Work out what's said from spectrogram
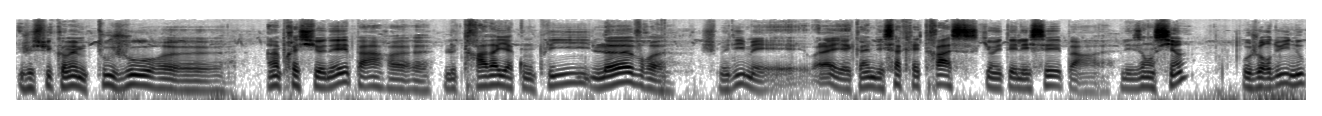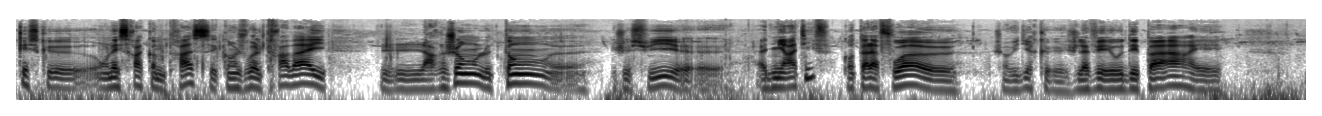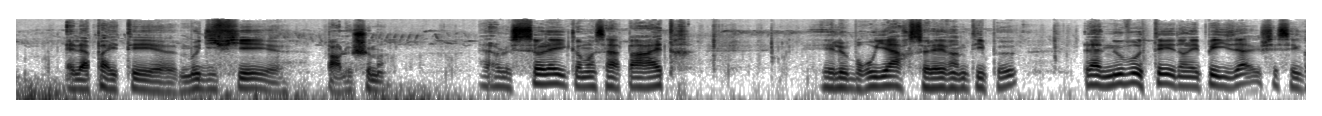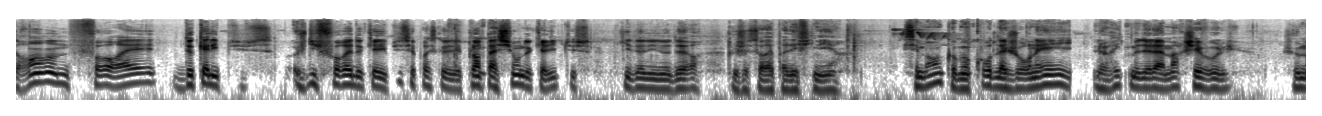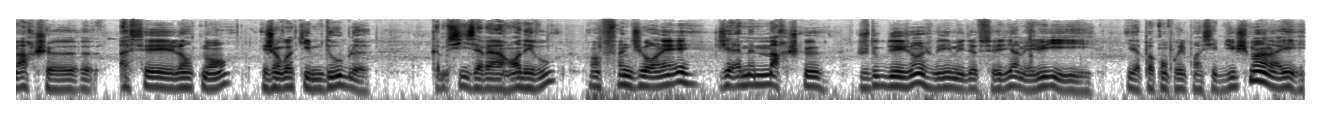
je suis quand même toujours euh, impressionné par euh, le travail accompli, l'œuvre. Je me dis, mais voilà, il y a quand même des sacrées traces qui ont été laissées par les anciens. Aujourd'hui, nous, qu'est-ce qu'on laissera comme trace Et quand je vois le travail, l'argent, le temps, euh, je suis admiratif. Quant à la foi, j'ai envie de dire que je l'avais au départ et elle n'a pas été modifiée par le chemin. Alors le soleil commence à apparaître et le brouillard se lève un petit peu. La nouveauté dans les paysages, c'est ces grandes forêts d'eucalyptus. Je dis forêt d'eucalyptus, c'est presque des plantations d'eucalyptus qui donnent une odeur que je ne saurais pas définir. C'est marrant comme au cours de la journée, le rythme de la marche évolue. Je marche euh, assez lentement et j'en vois qui me doublent comme s'ils avaient un rendez-vous. En fin de journée, j'ai la même marche qu'eux je double des gens, je me dis, mais ils doivent se dire, mais lui, il n'a pas compris le principe du chemin, là. Il,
